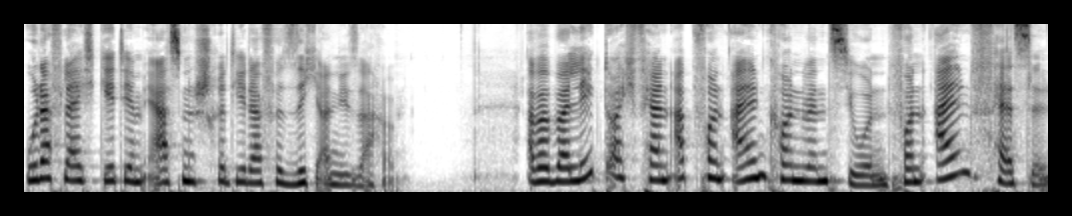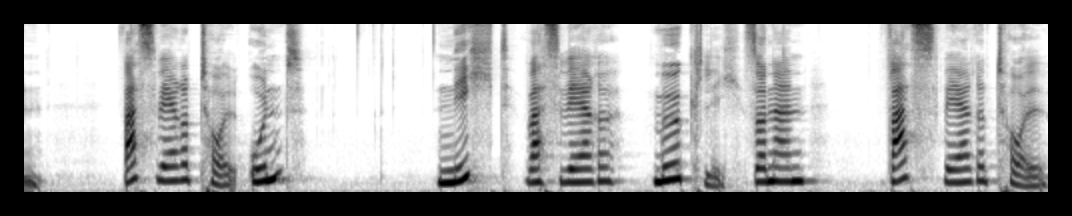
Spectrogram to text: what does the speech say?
oder vielleicht geht ihr im ersten Schritt jeder für sich an die Sache. Aber überlegt euch fernab von allen Konventionen, von allen Fesseln, was wäre toll und nicht, was wäre möglich, sondern was wäre toll.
